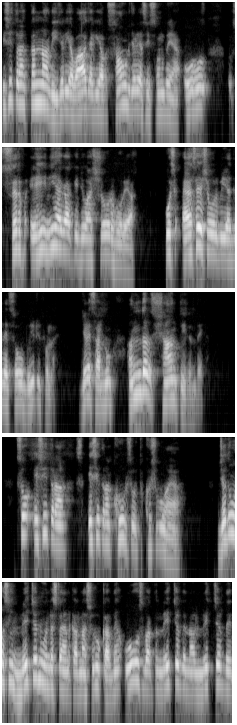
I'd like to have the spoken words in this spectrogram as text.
ਇਸੇ ਤਰ੍ਹਾਂ ਕੰਨਾਂ ਦੀ ਜਿਹੜੀ ਆਵਾਜ਼ ਹੈਗੀ ਆ ਸਾਊਂਡ ਜਿਹੜੇ ਅਸੀਂ ਸੁਣਦੇ ਆ ਉਹ ਸਿਰਫ ਇਹੀ ਨਹੀਂ ਹੈਗਾ ਕਿ ਜੋ ਆ ਸ਼ੋਰ ਹੋ ਰਿਹਾ। ਕੁਝ ਐਸੇ ਸ਼ੋਰ ਵੀ ਆ ਜਿਹੜੇ ਸੋ ਬਿਊਟੀਫੁਲ ਹੈ ਜਿਹੜੇ ਸਾਨੂੰ ਅੰਦਰ ਸ਼ਾਂਤੀ ਦਿੰਦੇ। ਸੋ ਇਸੇ ਤਰ੍ਹਾਂ ਇਸੇ ਤਰ੍ਹਾਂ ਖੂਬਸੂਰਤ ਖੁਸ਼ਬੂ ਆਇਆ। ਜਦੋਂ ਅਸੀਂ ਨੇਚਰ ਨੂੰ ਅੰਡਰਸਟੈਂਡ ਕਰਨਾ ਸ਼ੁਰੂ ਕਰਦੇ ਹਾਂ, ਉਸ ਵਕਤ ਨੇਚਰ ਦੇ ਨਾਲ ਨੇਚਰ ਦੇ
